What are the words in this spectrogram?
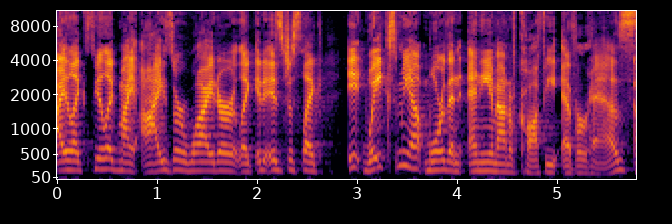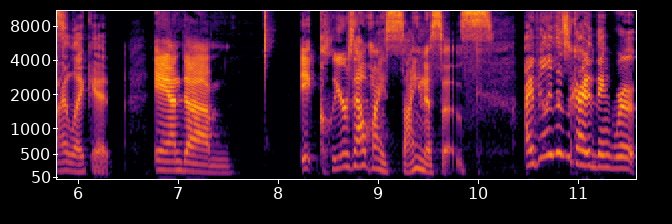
i like feel like my eyes are wider like it is just like it wakes me up more than any amount of coffee ever has I like it. and um it clears out my sinuses I feel like that's the kind of thing where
